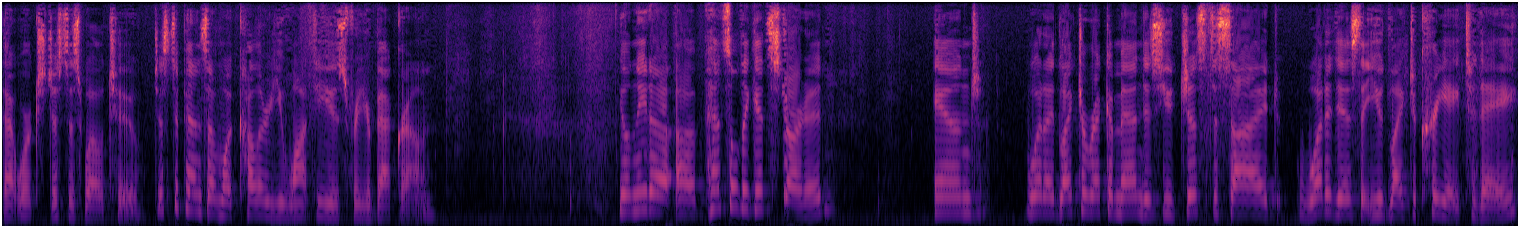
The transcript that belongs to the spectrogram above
That works just as well too. Just depends on what color you want to use for your background. You'll need a, a pencil to get started, and what I'd like to recommend is you just decide what it is that you'd like to create today.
